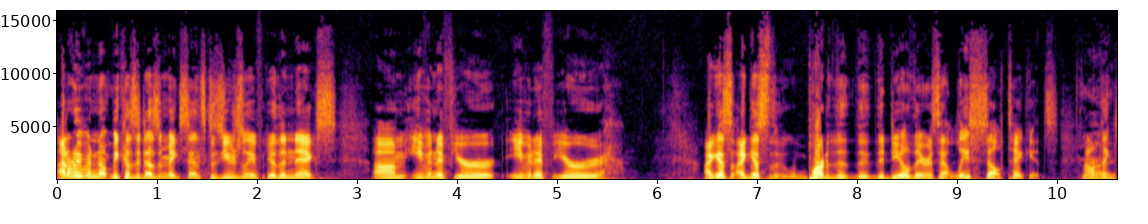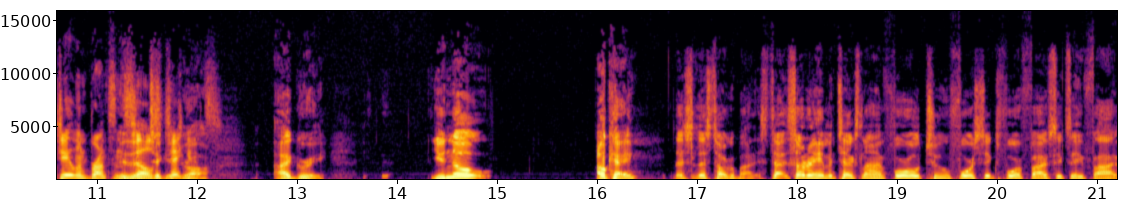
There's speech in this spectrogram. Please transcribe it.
I don't even know because it doesn't make sense. Because usually, if you're the Knicks, um, even if you're, even if you're, I guess, I guess part of the, the, the deal there is at least sell tickets. I don't Right. think Jalen Brunson Is sells ticket tickets. draw? I agree. You know, okay. Let's let's talk about it. Sutter Heyman text line 402-464-5685.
